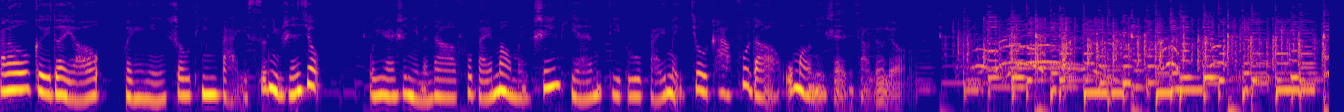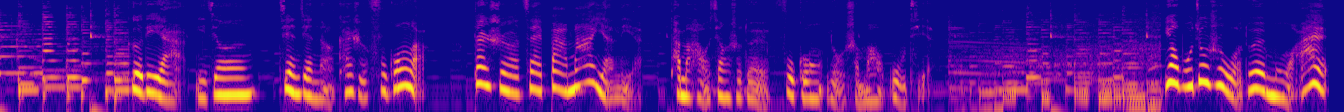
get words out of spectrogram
Hello，各位队友，欢迎您收听《百思女神秀》，我依然是你们的肤白貌美、声音甜、帝都白美就差富的乌蒙女神小六六。各地呀，已经渐渐的开始复工了，但是在爸妈眼里，他们好像是对复工有什么误解，要不就是我对母爱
